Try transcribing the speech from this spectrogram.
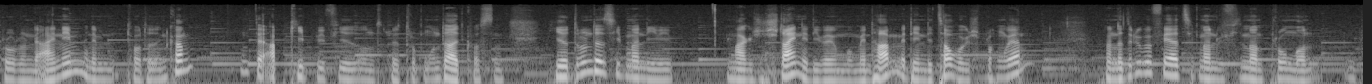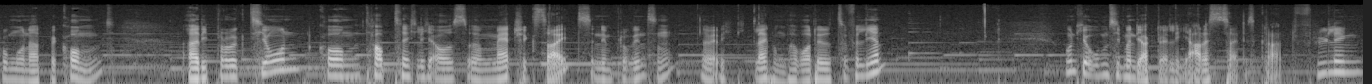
pro Runde einnehmen mit dem Total Income und der Upkeep, wie viel unsere Truppenunterhalt kosten. Hier drunter sieht man die magischen Steine, die wir im Moment haben, mit denen die Zauber gesprochen werden. Wenn man da drüber fährt, sieht man, wie viel man pro, Mon pro Monat bekommt. Äh, die Produktion kommt hauptsächlich aus äh, Magic Sites in den Provinzen. Da werde ich gleich noch ein paar Worte dazu verlieren. Und hier oben sieht man die aktuelle Jahreszeit. Es ist gerade Frühling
